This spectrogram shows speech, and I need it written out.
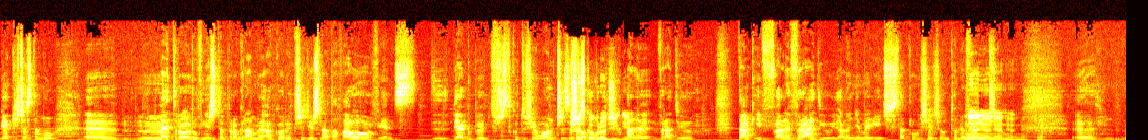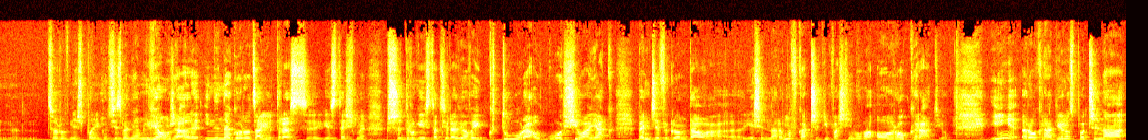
jakiś czas temu y, Metro również te programy Agory przecież nadawało, więc y, jakby wszystko tu się łączy ze Wszystko sobą. w rodzinie. Ale w radiu Tak, i w, ale w radiu, ale nie mylić z taką siecią telefoniczną. Nie, nie, nie, nie, nie. nie. E, co również poniekąd się z mediami wiąże, ale innego rodzaju. Teraz e, jesteśmy przy drugiej stacji radiowej, która ogłosiła, jak będzie wyglądała e, jesienna ramówka, czyli właśnie mowa o Rock Radio. I Rock Radio rozpoczyna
